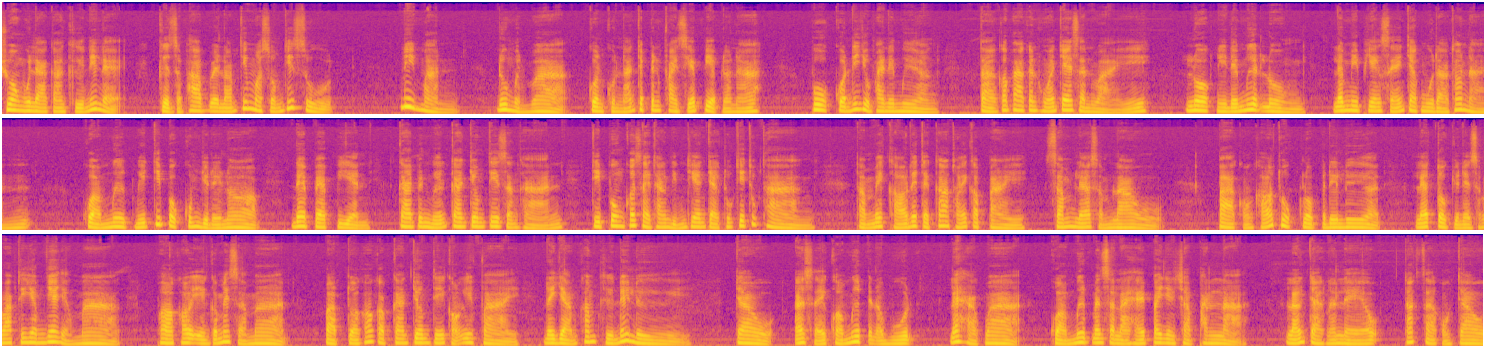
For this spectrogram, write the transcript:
ช่วงเวลากลางคืนนี่แหละ เกิดสภาพแวดล้อมที่เหมาะสมที่สุด นี่มันดูเหมือนว่าคนคนนั้นจะเป็นฝ่ายเสียเปรียบแล้วนะ ผู้คนที่อยู่ภายในเมือง ต่างก็พากันหัวใจสั่นไหว โลกนี้ได้มืดลง และมีเพียงแสงจากหมู่ดาวเท่านั้น ความมืดมิดที่ปกคลุมอยู่โดยรอบ ได้แปรเปลี่ยนกลายเป็นเหมือนการโจมตีสังหารที่พุ่งเข้าใส่ทางดินเทียนจากทุกทิศทุกทางทำให้เขาได้แต่ก้าวถอยกลับไป ซ้ำแล้วซ้ำเล่า ปากของเขาถูกกลบไปด้วยเลือด และตกอยู่ในสภาพที่ย่ำแย่อย่างมาก พอเขาเองก็ไม่สามารถปรับตัวเข้ากับการโจมตีของอีกฝ่าย ในยามค่ำคืนได้เลย เจ้าอาศัยความมืดเป็นอาวุธ และหากว่าความมืดมันสลายหายไปอย่างฉับพลันล่ะ หลังจากนั้นแล้วทักษะของเจ้า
